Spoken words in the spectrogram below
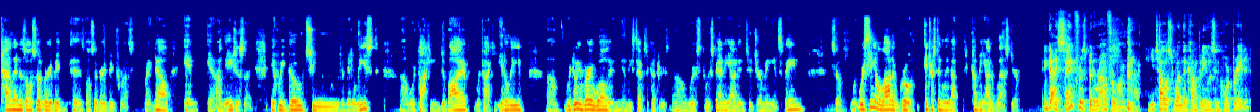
Thailand is also very big is also very big for us right now in, in on the Asia side. If we go to the Middle East, uh, we're talking Dubai, we're talking Italy. Um, we're doing very well in, in these types of countries. Uh, we're, we're expanding out into Germany and Spain. So we're seeing a lot of growth, interestingly enough, coming out of last year. And guys, Sangfor's been around for a long time. Can you tell us when the company was incorporated?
